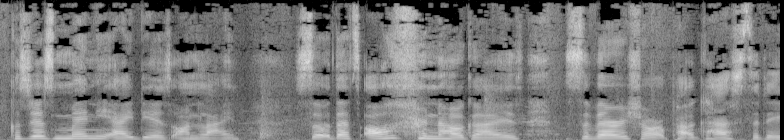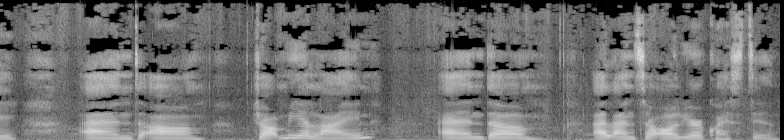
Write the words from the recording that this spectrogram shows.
because there's many ideas online. So that's all for now, guys. It's a very short podcast today, and um, drop me a line, and um, I'll answer all your questions.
